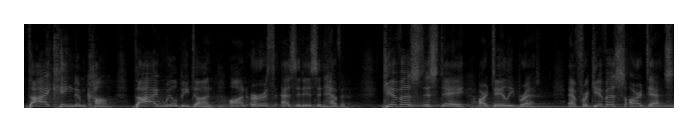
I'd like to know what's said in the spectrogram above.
Thy kingdom come, thy will be done on earth as it is in heaven. Give us this day our daily bread, and forgive us our debts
